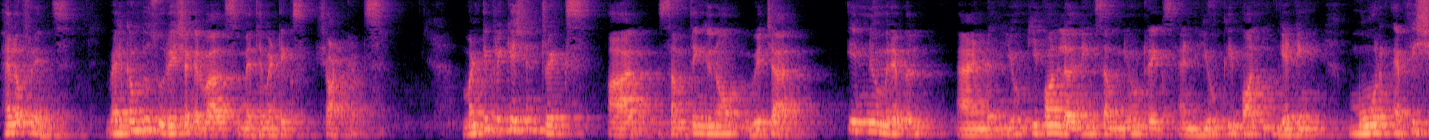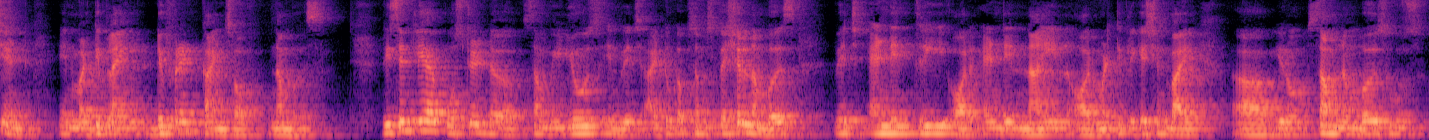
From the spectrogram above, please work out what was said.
Hello friends, welcome to Suresh Aggarwal's Mathematics Shortcuts. Multiplication tricks are something you know which are innumerable and you keep on learning some new tricks and you keep on getting more efficient in multiplying different kinds of numbers. Recently I posted uh, some videos in which I took up some special numbers which end in 3 or end in 9 or multiplication by uh, you know some numbers whose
